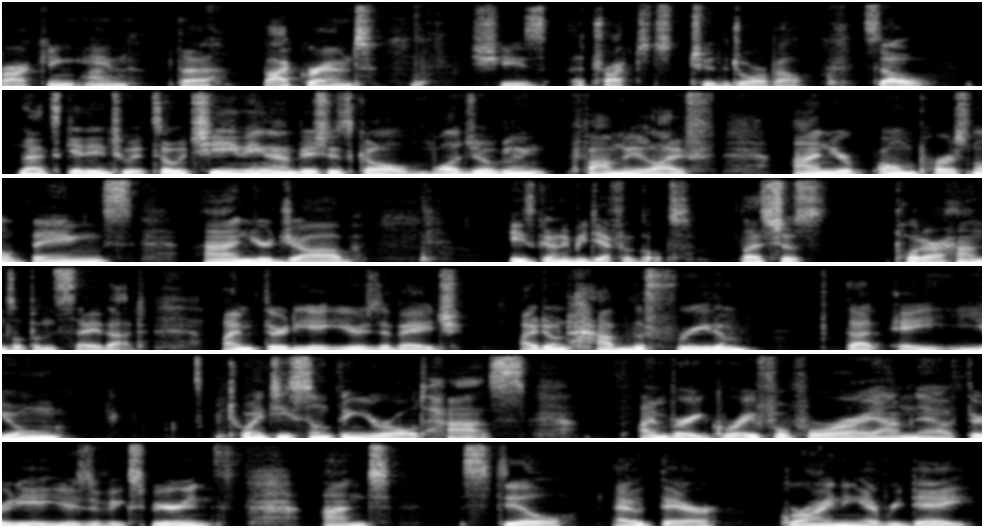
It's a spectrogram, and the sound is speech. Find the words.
barking in the background. She's attracted to the doorbell. So let's get into it. So, achieving an ambitious goal while juggling family life and your own personal things and your job is going to be difficult. Let's just put our hands up and say that. I'm 38 years of age. I don't have the freedom that a young 20 something year old has. I'm very grateful for where I am now, 38 years of experience, and still out there grinding every day,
